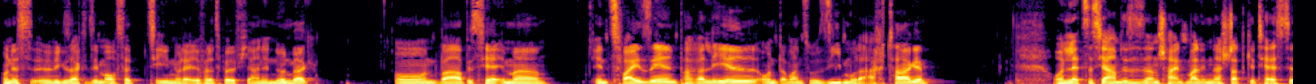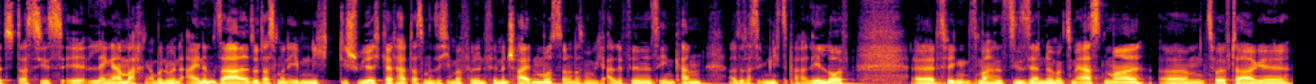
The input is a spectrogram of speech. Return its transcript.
und ist, äh, wie gesagt, jetzt eben auch seit zehn oder elf oder zwölf Jahren in Nürnberg und war bisher immer in zwei Sälen parallel und da waren es so sieben oder acht Tage. Und letztes Jahr haben sie es anscheinend mal in der Stadt getestet, dass sie es äh, länger machen, aber nur in einem Saal, sodass man eben nicht die Schwierigkeit hat, dass man sich immer für den Film entscheiden muss, sondern dass man wirklich alle Filme sehen kann, also dass eben nichts parallel läuft. Äh, deswegen, das machen sie jetzt dieses Jahr in Nürnberg zum ersten Mal. Ähm, zwölf Tage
